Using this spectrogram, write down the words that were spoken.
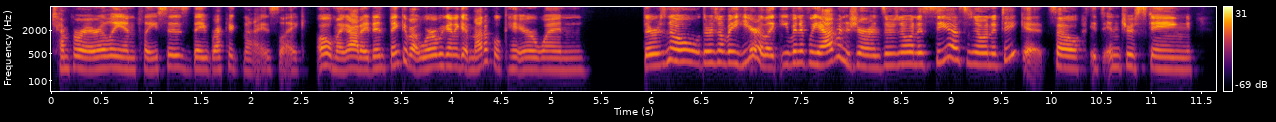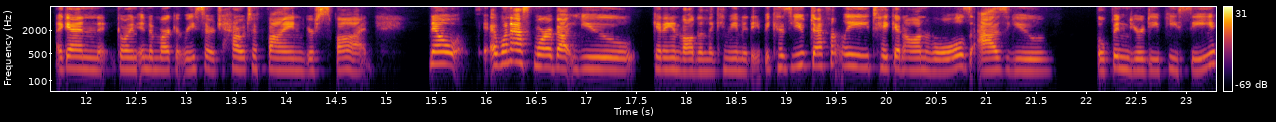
temporarily in places, they recognize like, oh my God, I didn't think about where are we going to get medical care when there's no there's nobody here like even if we have insurance there's no one to see us there's no one to take it so it's interesting again going into market research how to find your spot now i want to ask more about you getting involved in the community because you've definitely taken on roles as you've opened your DPC?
